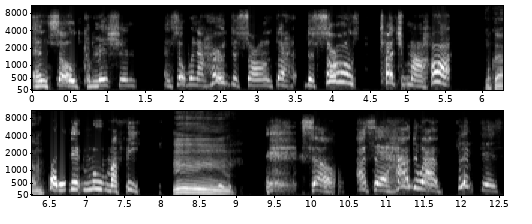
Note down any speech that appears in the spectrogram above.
and so Commissioned. And so when I heard the songs, the the songs touched my heart, Okay. but it didn't move my feet. Mm. So I said, how do I flip this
